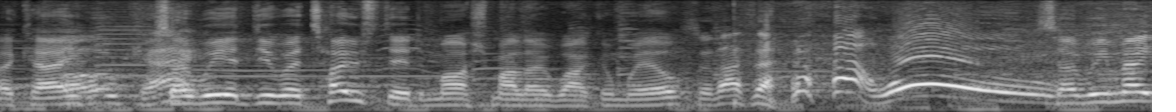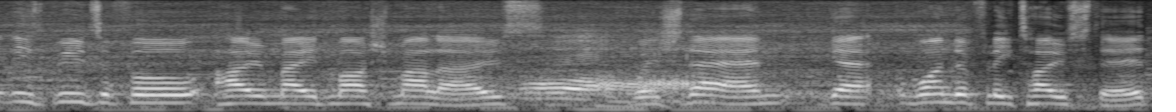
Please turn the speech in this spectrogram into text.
Okay. Okay. So we do a toasted marshmallow wagon wheel. So that's a. Whoa! So we make these beautiful homemade marshmallows, oh. which then get wonderfully toasted,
